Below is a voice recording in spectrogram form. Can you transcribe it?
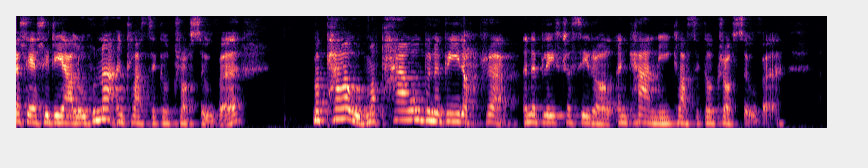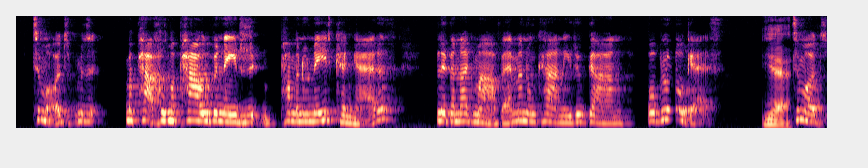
felly allai di alw hwnna yn classical crossover. Mae pawb, mae pawb yn y byd opera yn y blid clasurol yn canu classical crossover. Tymod, mae, pa, mae pawb yn neud, pan maen nhw'n neud cyngerdd, ble bynnag ma fe, maen nhw'n canu rhyw gan boblogaidd. Ie. Yeah. Tymod,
